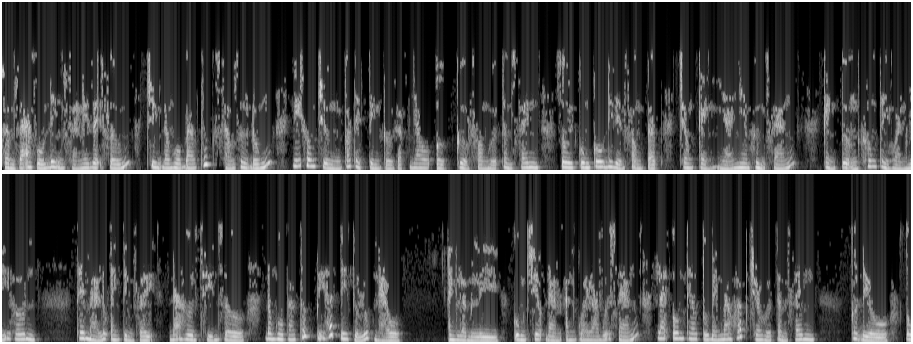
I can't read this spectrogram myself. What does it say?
Sầm dã vốn định sáng nay dậy sớm, chỉnh đồng hồ báo thức 6 giờ đúng, nghĩ không chừng có thể tình cờ gặp nhau ở cửa phòng hứa tầm xanh, rồi cùng cô đi đến phòng tập trong cảnh nhá nhem hửng sáng. Cảnh tượng không thể hoàn mỹ hơn. Thế mà lúc anh tỉnh dậy, đã hơn 9 giờ, đồng hồ báo thức bị hất đi từ lúc nào. Anh lầm lì, cùng triệu đàm ăn qua la bữa sáng, lại ôm theo túi bánh bao hấp cho hứa tầm xanh. Có điều, tổ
